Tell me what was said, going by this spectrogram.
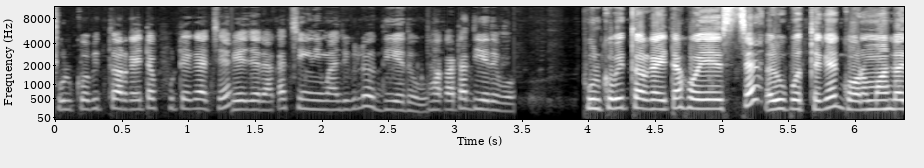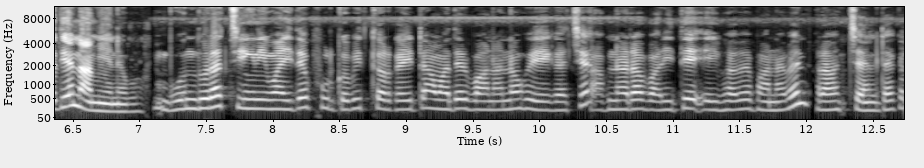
ফুলকপির তরকারিটা ফুটে গেছে। ভেজে রাখা চিংড়ি মাছগুলো দিয়ে দেবো। ঢাকাটা দিয়ে দেবো। ফুলকপির তরকারিটা হয়ে এসছে, এর উপর থেকে গরম মশলা দিয়ে নামিয়ে নেব। বন্ধুরা, চিংড়ি মাছ দিয়ে ফুলকপির তরকারিটা আমাদের বানানো হয়ে গেছে। আপনারা বাড়িতে এইভাবে বানাবেন। আর আমার চ্যানেলটাকে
